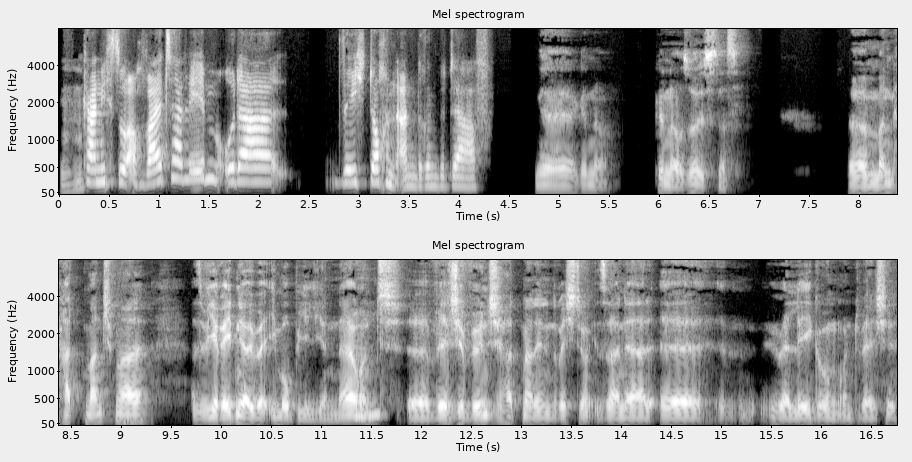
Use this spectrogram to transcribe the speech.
Mhm. Kann ich so auch weiterleben oder sehe ich doch einen anderen Bedarf? Ja, ja, genau. Genau, so ist das. Äh, man hat manchmal also wir reden ja über Immobilien, ne? Mhm. Und äh, welche Wünsche hat man in Richtung seiner äh, Überlegung und welche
